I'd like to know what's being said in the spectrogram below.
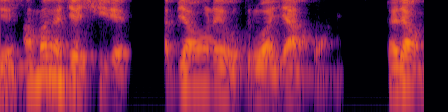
တဲ့အာမခံချက်ရှိတဲ့အပြောင်းလဲကိုသူတို့ကရသွားတယ်။ဒါကြောင့်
